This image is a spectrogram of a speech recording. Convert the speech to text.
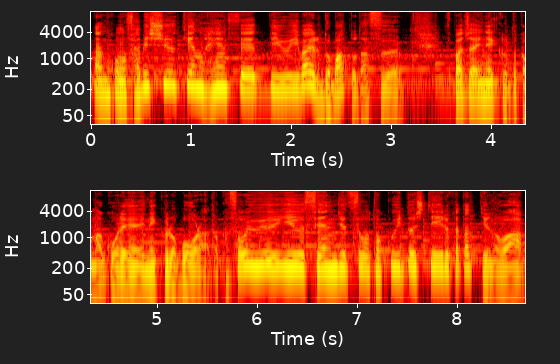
あの、このサビ集系の編成っていう、いわゆるドバッと出す、スパジャイネクロとか、まあゴレネクロボーラーとか、そういう戦術を得意としている方っていうのは、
